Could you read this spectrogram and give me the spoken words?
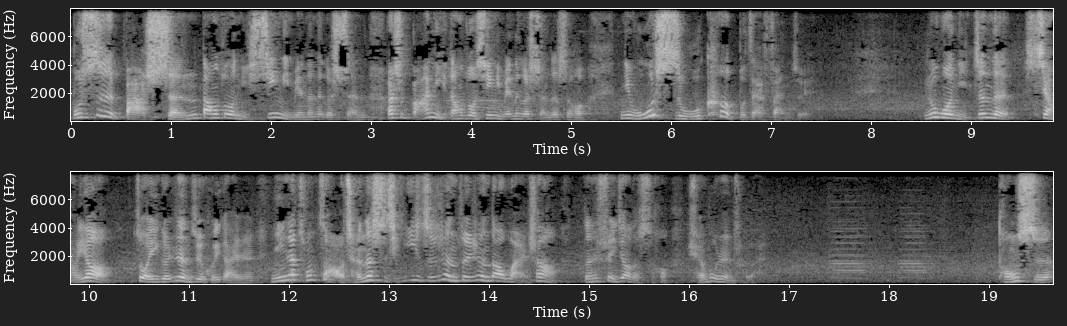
不是把神当做你心里面的那个神，而是把你当做心里面那个神的时候，你无时无刻不在犯罪。如果你真的想要做一个认罪悔改的人，你应该从早晨的事情一直认罪认到晚上，等睡觉的时候全部认出来。同时，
